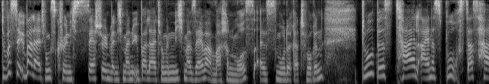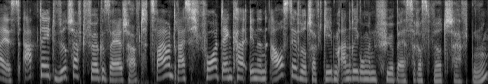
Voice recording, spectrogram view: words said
Du bist der Überleitungskönig. Sehr schön, wenn ich meine Überleitungen nicht mal selber machen muss als Moderatorin. Du bist Teil eines Buchs, das heißt Update Wirtschaft für Gesellschaft. 32 VordenkerInnen aus der Wirtschaft geben Anregungen für besseres Wirtschaften.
